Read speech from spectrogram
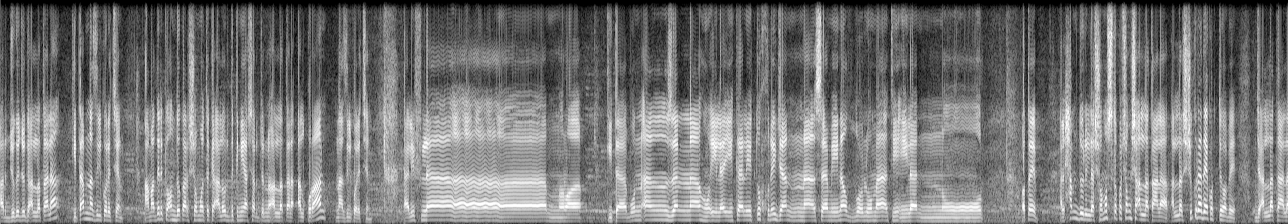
আর যুগে যুগে আল্লাহ তালা কিতাব নাজিল করেছেন আমাদেরকে অন্ধকার সমূহ থেকে আলোর দিকে নিয়ে আসার জন্য আল্লাহ তালা আল কোরআন নাজিল করেছেন আলিফলা كتاب أنزلناه إليك لتخرج الناس من الظلمات إلى النور অতএব আলহামদুলিল্লাহ, সমস্ত প্রশংসা আল্লাহ তালার আল্লাহর শুক্র আদায় করতে হবে যে আল্লাহ তালা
